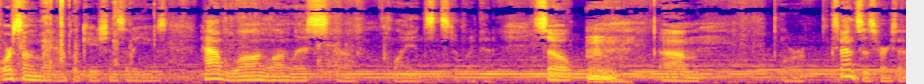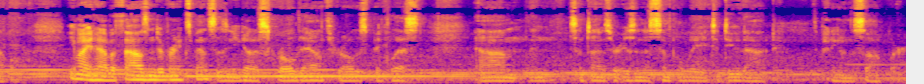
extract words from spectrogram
or some of my applications that I use have long, long lists of clients and stuff like that. So, um, or expenses, for example. You might have a thousand different expenses and you got to scroll down through all this big list. Um, and sometimes there isn't a simple way to do that, depending on the software.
